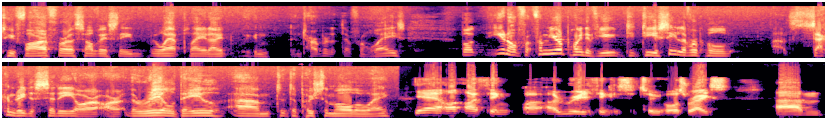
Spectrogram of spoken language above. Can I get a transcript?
too far for us. Obviously, the way it played out, we can interpret it different ways. But you know, from your point of view, do, you see Liverpool uh, secondary to City or, or the real deal um, to, to push them all the way? Yeah, I, I think I really think it's a two horse race. Um,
